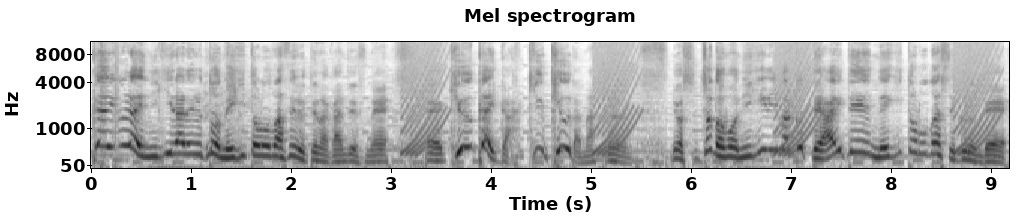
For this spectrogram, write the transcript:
回ぐらい握られるとネギトロ出せるってな感じですね。えー、9回か。9、9だな。うん。よし、ちょっともう握りまくって相手ネギトロ出してくるんで、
